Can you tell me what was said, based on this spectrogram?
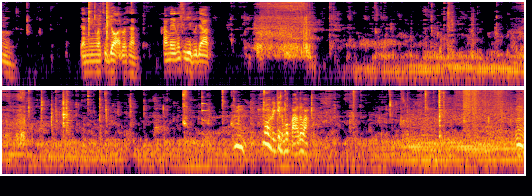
อืมจันนี้ว่าสุด ยอดว่าสันครั้งแรกในชีวิตว่าอยากอืมน้องได้กินขนมปากด้วยปะอืม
